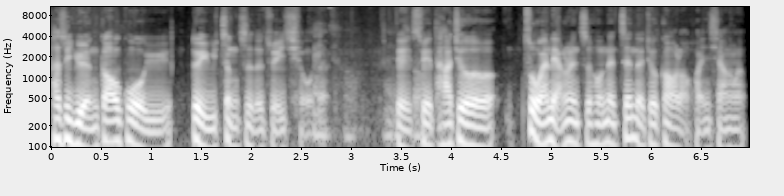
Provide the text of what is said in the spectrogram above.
他是远高过于对于政治的追求的。对，所以他就。做完两任之后，那真的就告老还乡了。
